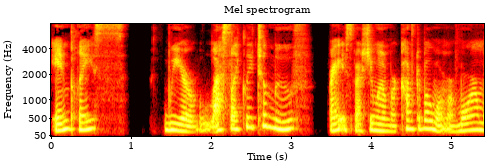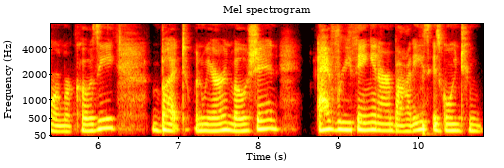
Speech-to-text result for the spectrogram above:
in place, we are less likely to move, right? Especially when we're comfortable, when we're warm, when we're cozy. But when we are in motion, everything in our bodies is going to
